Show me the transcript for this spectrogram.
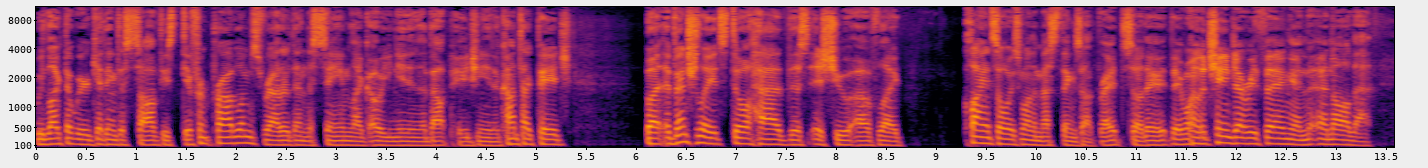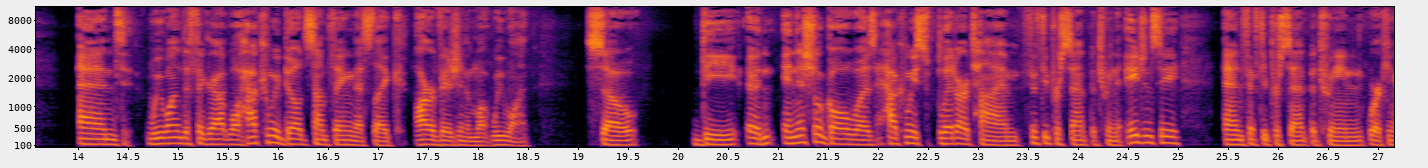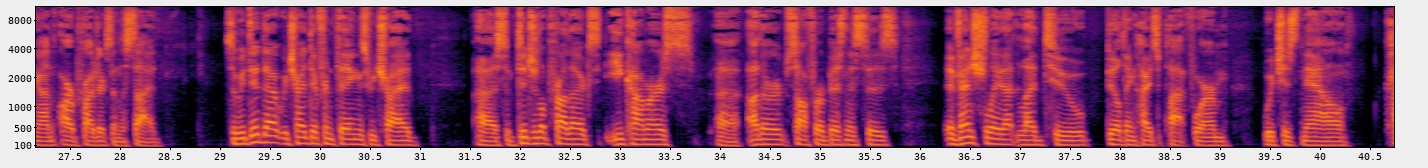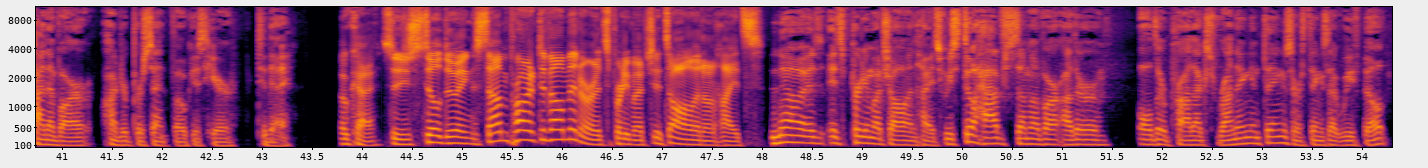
we liked that we were getting to solve these different problems rather than the same, like, oh, you need an about page, you need a contact page. But eventually it still had this issue of like, clients always want to mess things up, right? So they, they want to change everything and, and all that. And we wanted to figure out, well, how can we build something that's like our vision and what we want? So the initial goal was how can we split our time 50% between the agency and 50% between working on our projects on the side. So we did that. We tried different things. We tried uh, some digital products, e-commerce, uh, other software businesses. Eventually that led to building Heights platform, which is now kind of our 100% focus here today. Okay, so you're still doing some product development, or it's pretty much it's all in on Heights. No, it's, it's pretty much all in Heights. We still have some of our other older products running and things, or things that we've built,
